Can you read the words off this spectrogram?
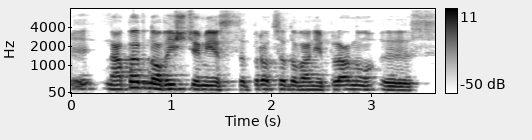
y, na pewno wyjściem jest procedowanie planu y, z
